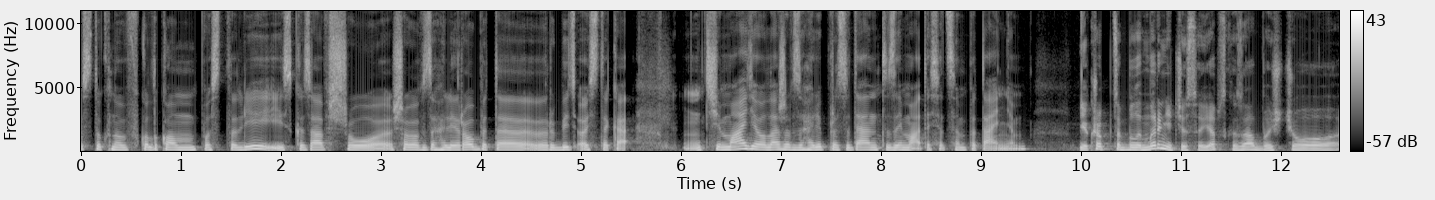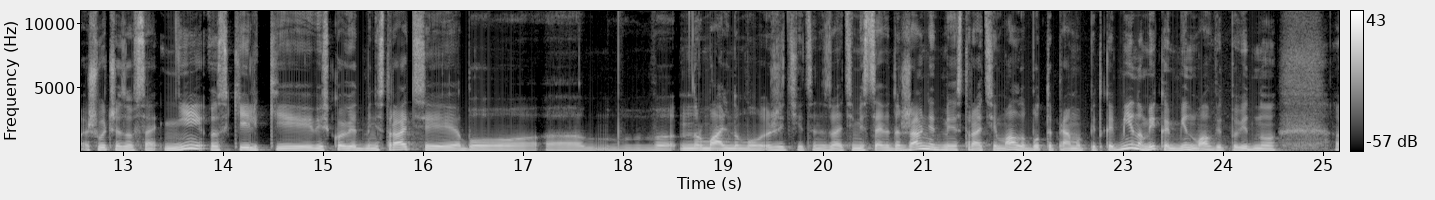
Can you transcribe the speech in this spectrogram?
стукнув кулаком по столі і сказав, що що ви взагалі робите, робіть ось таке. Чи має Олежа взагалі президент займатися цим питанням? Якщо б це були мирні часи, я б сказав би, що швидше за все ні, оскільки військові адміністрації або е, в нормальному житті це називається місцеві державні адміністрації, мало бути прямо під Кабміном, і Кабмін мав відповідно е,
